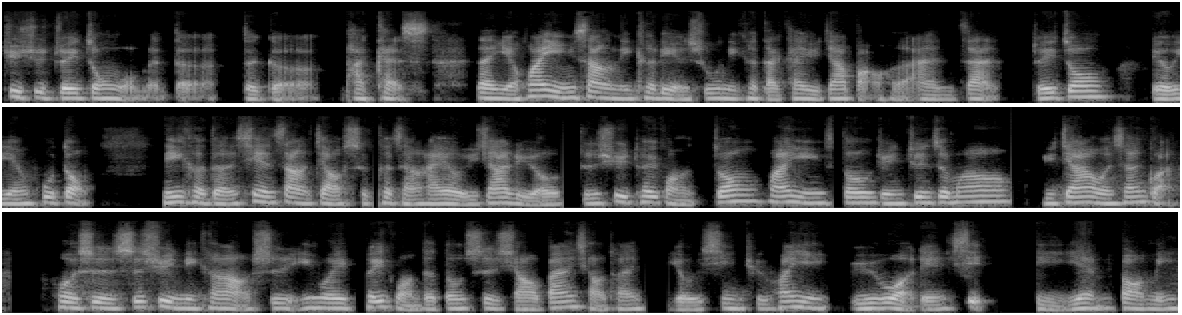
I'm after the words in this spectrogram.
继续追踪我们的这个 podcast。那也欢迎上尼克脸书，尼克打开瑜伽宝盒，按赞、追踪、留言互动。尼克的线上教室课程还有瑜伽旅游持续推广中，欢迎搜寻“君之猫瑜伽文山馆”或是私讯尼克老师，因为推广的都是小班小团，有兴趣欢迎与我联系体验报名。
